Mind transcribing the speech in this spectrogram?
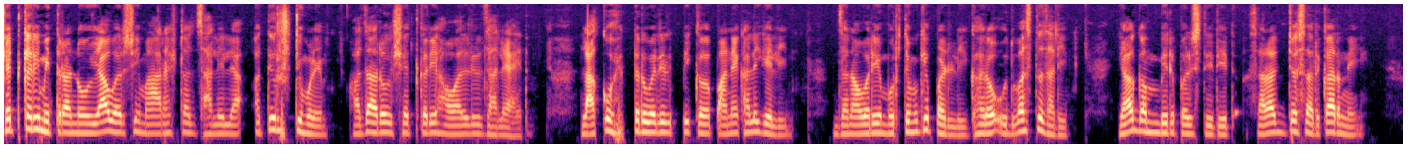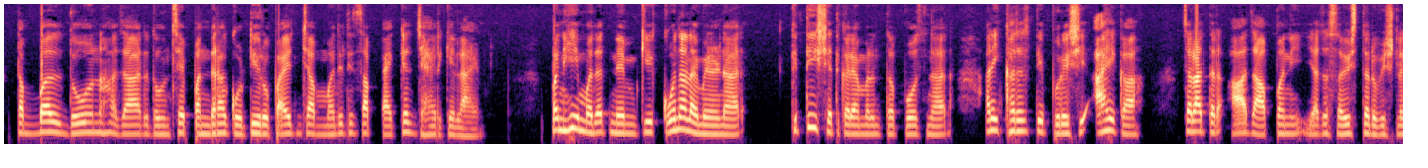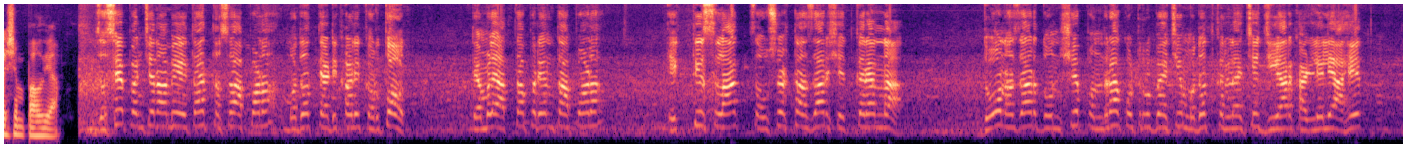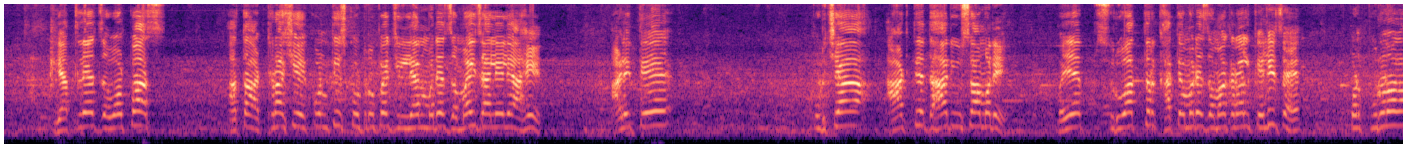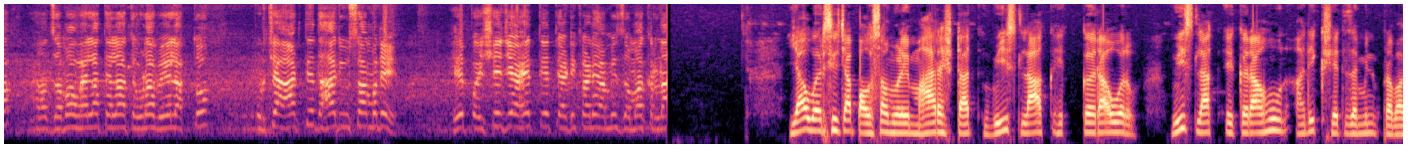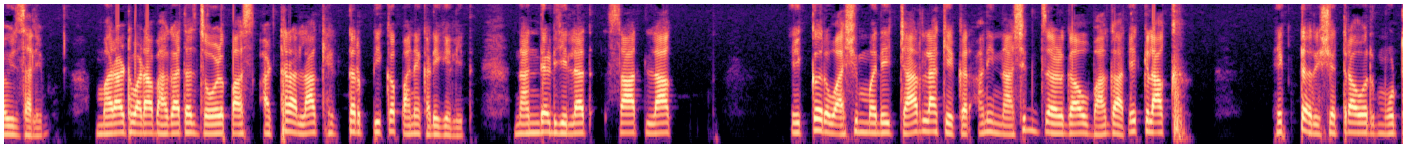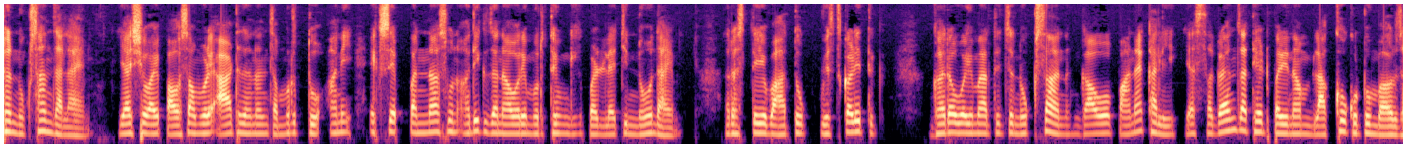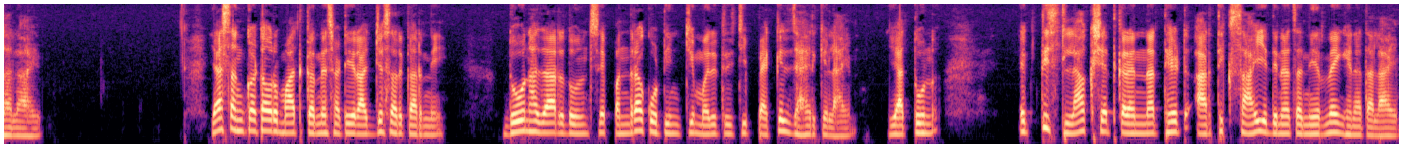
शेतकरी मित्रांनो यावर्षी महाराष्ट्रात झालेल्या अतिवृष्टीमुळे हजारो शेतकरी हवालदिल झाले आहेत. लाखो हेक्टरवरील पिकं पाण्याखाली गेली. जनावरे मृत्युमुखी पडली. घरं उद्ध्वस्त झाली. या गंभीर परिस्थितीत राज्य सरकारने तब्बल दोन हजार दोनशे पंधरा कोटी रुपयांच्या मदतीचा पॅकेज जाहीर केला आहे. पण ही मदत नेमकी कोणाला मिळणार? किती शेतकऱ्यांपर्यंत पोहोचणार? आणि खरंच ती पुरेशी आहे का? चला तर आज आपण याचं सविस्तर विश्लेषण पाहूया. जसे पंचनामे येतात तसं आपण मदत त्या ठिकाणी करतो आहोत. त्यामुळे आत्तापर्यंत आपण एकतीस लाख चौसष्ट हजार शेतकऱ्यांना दोन हजार दोनशे पंधरा कोटी रुपयाची मदत करण्याचे जी आर काढलेले आहेत. यातले जवळपास आता अठराशे एकोणतीस कोटी रुपये जिल्ह्यांमध्ये जमाई झालेले आहेत. आणि ते पुढच्या आठ ते दहा दिवसामध्ये म्हणजे सुरुवात तर खात्यामध्ये जमा करायला केलीच आहे पण पूर्ण जमा व्हायला त्याला तेवढा वेळ लागतो. पुढच्या आठ ते दहा दिवसामध्ये हे पैसे जे आहेत ते त्या ठिकाणी आम्ही जमा करणार. या वर्षीच्या पावसामुळे महाराष्ट्रात वीस लाख एकरावर वीस लाख एकराहून अधिक शेतजमीन प्रभावित झाली. मराठवाडा भागातच जवळपास अठरा लाख हेक्टर पिकं पाण्याखाली गेलीत. नांदेड जिल्ह्यात सात लाख एकर वाशिममध्ये चार लाख एकर आणि नाशिक जळगाव भागात एक लाख हेक्टर क्षेत्रावर मोठं नुकसान झालं आहे. याशिवाय पावसामुळे आठ जणांचा मृत्यू आणि एकशे पन्नासहून अधिक जनावरे मृत्युमुखी पडल्याची नोंद आहे. रस्ते वाहतूक विस्कळीत घरं व इमारतीचे नुकसान गावं पाण्याखाली या सगळ्यांचा थेट परिणाम लाखो कुटुंबावर झाला आहे. या संकटावर मात करण्यासाठी राज्य सरकारने दोन हजार दोनशे पंधरा कोटींची मदतीची पॅकेज जाहीर केलं आहे. यातून एकतीस लाख शेतकऱ्यांना थेट आर्थिक सहाय्य देण्याचा निर्णय घेण्यात आला आहे.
